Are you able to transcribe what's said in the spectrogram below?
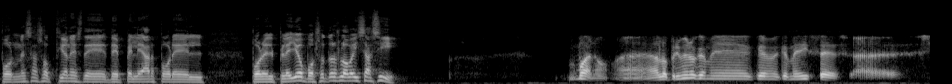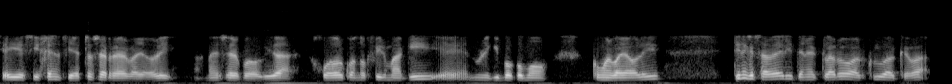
por esas opciones de, de, pelear por el, por el playoff. ¿Vosotros lo veis así? Bueno, eh, a lo primero que me, que, que me dices, eh, si hay exigencia, esto es el Real Valladolid, a nadie se le puede olvidar. El jugador cuando firma aquí, eh, en un equipo como, como el Valladolid, tiene que saber y tener claro al club al que va.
